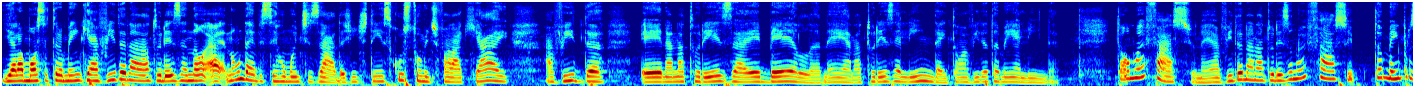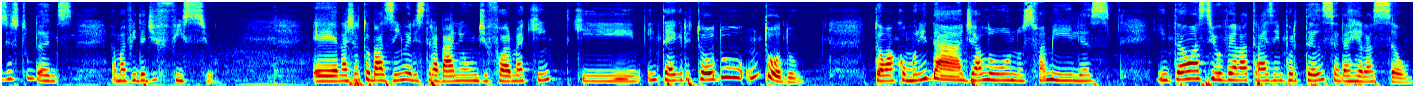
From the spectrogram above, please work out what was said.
E ela mostra também que a vida na natureza não, é, não deve ser romantizada. A gente tem esse costume de falar que ai, a vida é, na natureza é bela, né? A natureza é linda, então a vida também é linda. Então, não é fácil, né? A vida na natureza não é fácil. E também para os estudantes. É uma vida difícil. É, na Jatobazinho, eles trabalham de forma que, que integre todo um todo. Então, a comunidade, alunos, famílias. Então, a Silvia ela traz a importância da relação,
